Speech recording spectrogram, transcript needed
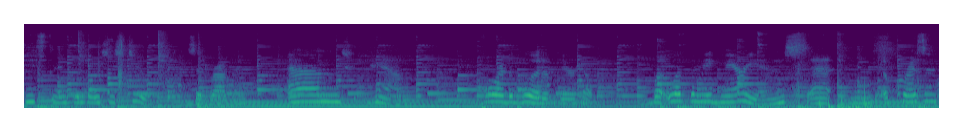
these three good horses too, said Robin, and ham, for the good of their health. but let the maid Marian send a present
